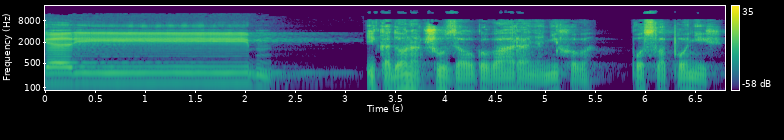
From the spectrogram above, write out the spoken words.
كريم I kad ona čuza ogovaranja njihova, posla po njih,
